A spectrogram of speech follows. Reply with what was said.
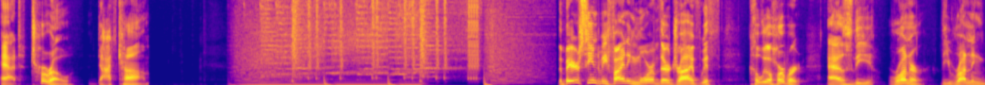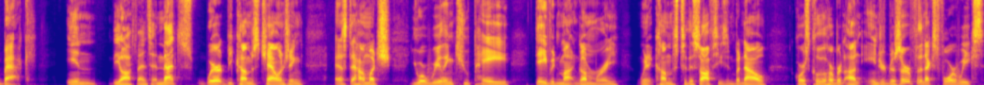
at Turo.com. The Bears seem to be finding more of their drive with Khalil Herbert as the runner, the running back in the offense. And that's where it becomes challenging as to how much you're willing to pay David Montgomery when it comes to this offseason. But now, of course, Khalil Herbert on injured reserve for the next four weeks.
